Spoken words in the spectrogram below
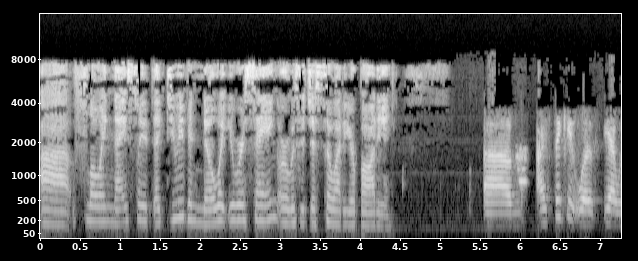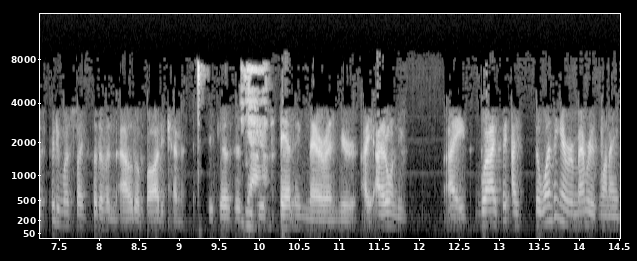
uh, flowing nicely? Like, do you even know what you were saying, or was it just so out of your body? Um, I think it was, yeah, it was pretty much like sort of an out of body kind of thing because it's, Yeah. you're standing there and you're, I, I don't, even- I, well, I think, I, the one thing I remember is when I,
